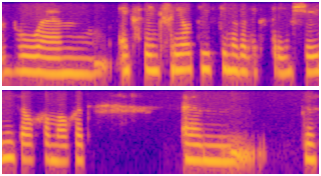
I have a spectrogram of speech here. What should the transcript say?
die ähm, extrem kreativ sind oder extrem schöne Sachen machen ähm, dass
